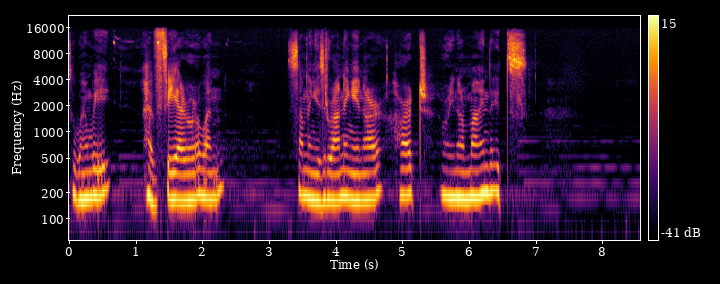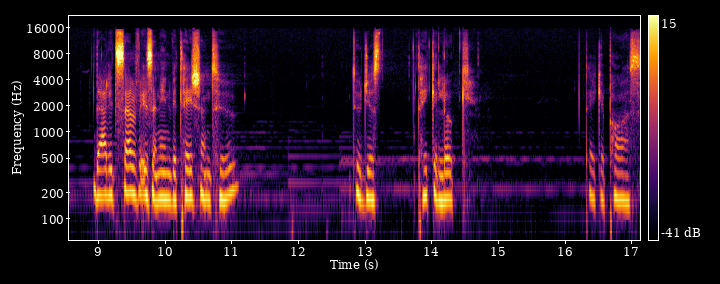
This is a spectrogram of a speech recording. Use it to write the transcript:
So when we have fear or when something is running in our heart or in our mind, it's that itself is an invitation to to just take a look, take a pause.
